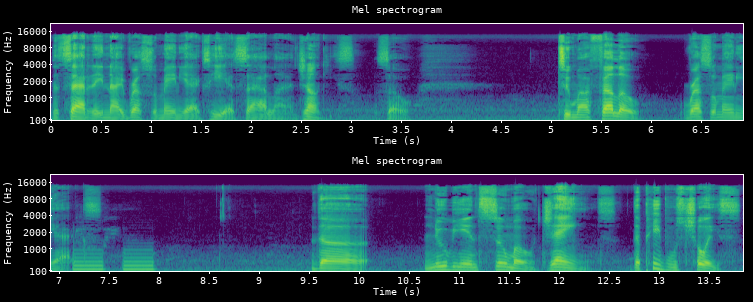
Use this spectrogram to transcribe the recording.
the Saturday night WrestleManiacs here at Sideline Junkies. So, to my fellow WrestleManiacs, the Nubian Sumo James, the People's Choice,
